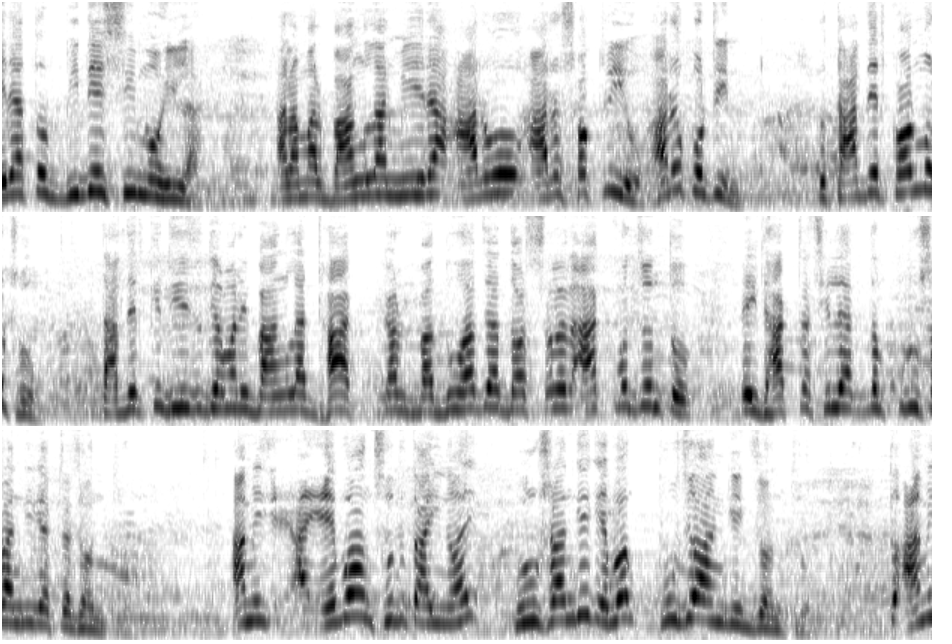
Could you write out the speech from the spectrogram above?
এরা তো বিদেশি মহিলা। আর আমার বাংলার মেয়েরা আরও আরও সক্রিয় আরও কঠিন। তো তাদের কর্মঠ তাদেরকে দিয়ে যদি আমার এই বাংলার ঢাক, কারণ বা দু হাজার দশ সালের আগ পর্যন্ত এই ঢাকটা ছিল একদম পুরুষাঙ্গিক একটা যন্ত্র। আমি এবং শুধু তাই নয়, পুরুষাঙ্গিক এবং পূজা আঙ্গিক যন্ত্র। তো আমি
